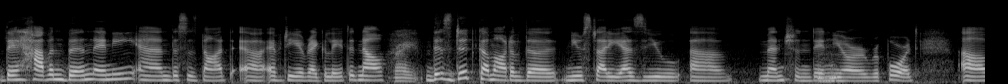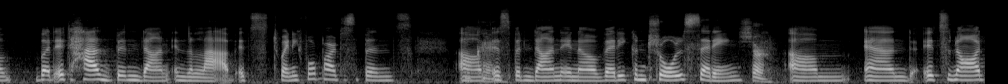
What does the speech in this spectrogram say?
there haven't been any, and this is not uh, FDA regulated. Now, right. this did come out of the new study, as you uh, mentioned in mm-hmm. your report, uh, but it has been done in the lab. It's 24 participants. Um, okay. It's been done in a very controlled setting. Sure. Um, and it's not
